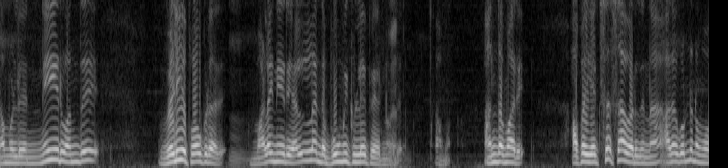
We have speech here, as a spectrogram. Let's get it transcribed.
நம்மளுடைய நீர் வந்து வெளியே போகக்கூடாது. மழை நீர் எல்லாம் இந்த பூமிக்குள்ளே போயிடணும் அது. ஆமாம் அந்த மாதிரி. அப்போ எக்ஸஸாக வருதுன்னா அதை கொண்டு நம்ம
